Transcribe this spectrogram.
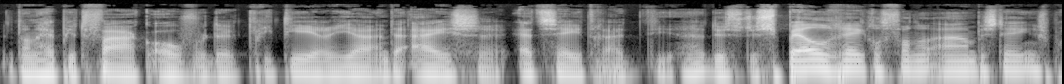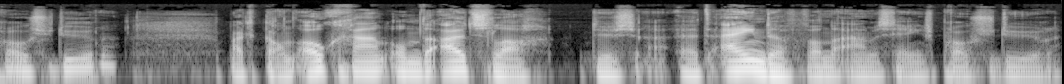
dan heb je het vaak over de criteria en de eisen, et cetera. Dus de spelregels van een aanbestedingsprocedure. Maar het kan ook gaan om de uitslag. Dus het einde van de aanbestedingsprocedure.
